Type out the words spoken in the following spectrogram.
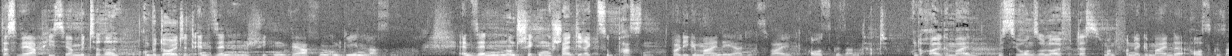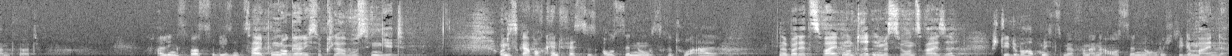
Das Verb hieß ja mittere und bedeutet entsenden, schicken, werfen und gehen lassen. Entsenden und schicken scheint direkt zu passen, weil die Gemeinde ja die zwei ausgesandt hat. Und auch allgemein Mission so läuft, dass man von der Gemeinde ausgesandt wird. Allerdings war es zu diesem Zeitpunkt noch gar nicht so klar, wo es hingeht. Und es gab auch kein festes Aussendungsritual. Ne, bei der zweiten und dritten Missionsreise steht überhaupt nichts mehr von einer Aussendung durch die Gemeinde.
